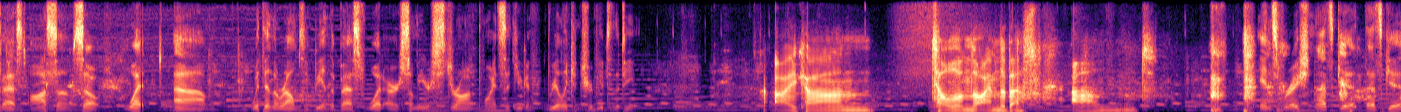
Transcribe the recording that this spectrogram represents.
best. Awesome. So what um within the realms of being the best, what are some of your strong points that you can really contribute to the team? I can tell them that I'm the best, and Inspiration, that's good. That's good.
